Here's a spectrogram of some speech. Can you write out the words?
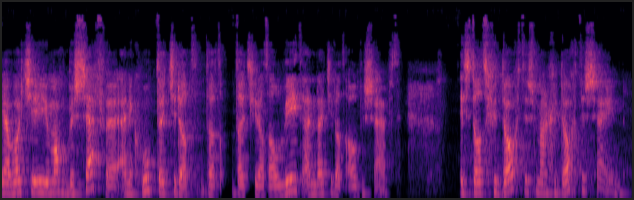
ja, wat je, je mag beseffen, en ik hoop dat je dat, dat, dat je dat al weet en dat je dat al beseft, is dat gedachten maar gedachten zijn.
